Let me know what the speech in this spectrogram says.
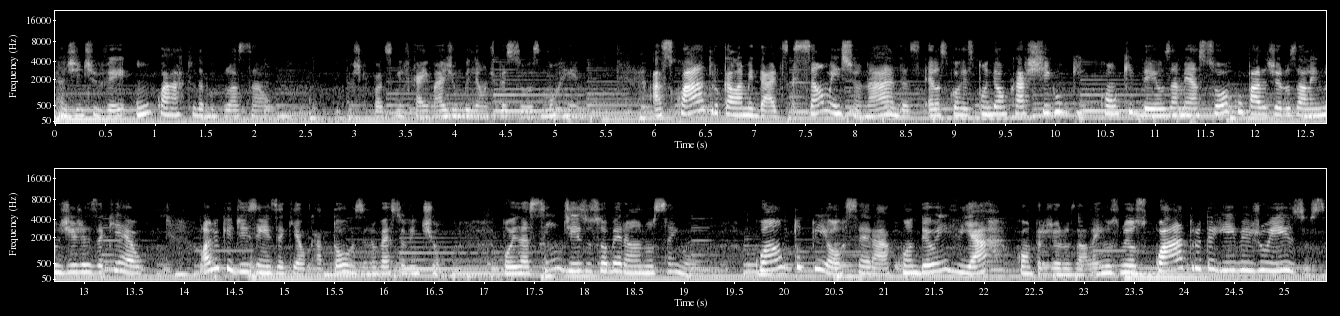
a gente vê um quarto da população, acho que pode significar mais de um bilhão de pessoas morrendo. As quatro calamidades que são mencionadas, elas correspondem ao castigo que, com que Deus ameaçou a culpada de Jerusalém nos dias de Ezequiel. Olha o que diz em Ezequiel 14, no verso 21. Pois assim diz o soberano o Senhor: Quanto pior será quando eu enviar contra Jerusalém os meus quatro terríveis juízos:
